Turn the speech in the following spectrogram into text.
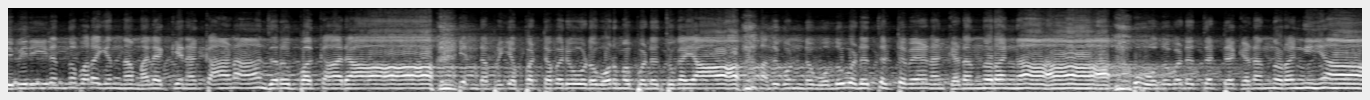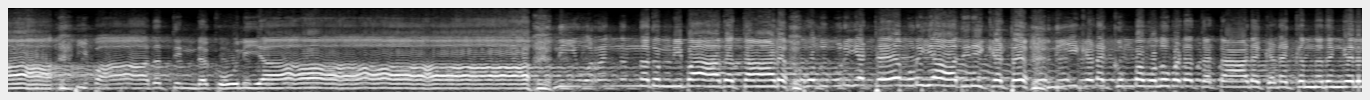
ജിബിരിയിൽ എന്ന് പറയുന്ന മലക്കിനെ കാണാൻ ചെറുപ്പക്കാരാ. എന്റെ പ്രിയപ്പെട്ടവരോട് ഓർമ്മപ്പെടുത്തുകയാ. അതുകൊണ്ട് ഒതുവെടുത്തിട്ട് വേണം കിടന്നുറങ്ങാ ഒതുവെടുത്തിട്ട് കിടന്നുറങ്ങിയാ ഈ പാദത്തിന്റെ കൂലിയാ. നീ ഉറങ്ങുന്നതും ഇബാദത്താണ് ഒന്ന് മുറിയട്ടെ മുറിയാതിരിക്കട്ടെ. നീ കിടക്കുമ്പോ ഒന്നുപടത്തെട്ടാട് കിടക്കുന്നതെങ്കിൽ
